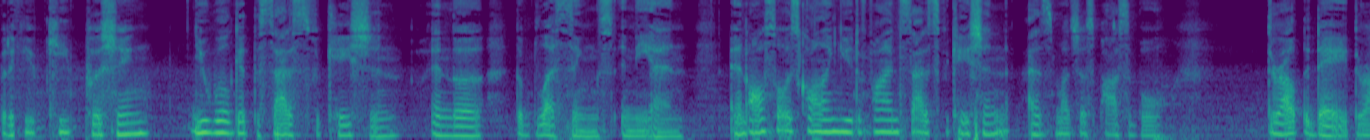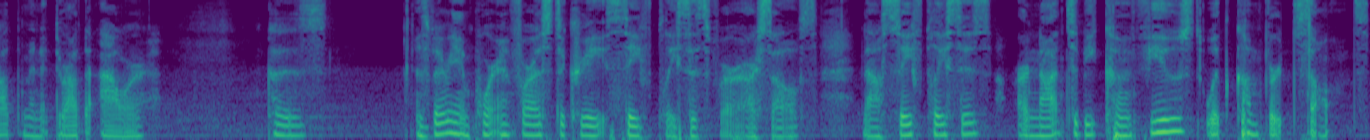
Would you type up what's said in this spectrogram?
But if you keep pushing you will get the satisfaction and the the blessings in the end. And also it's calling you to find satisfaction as much as possible throughout the day, throughout the minute, throughout the hour. Cuz it's very important for us to create safe places for ourselves. Now, safe places are not to be confused with comfort zones.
